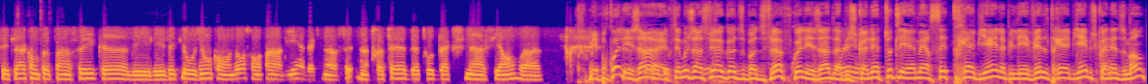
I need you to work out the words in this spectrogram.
c'est clair qu'on peut penser que les, les éclosions qu'on a sont en lien avec notre, notre faible taux de vaccination. Euh, Mais pourquoi les gens, écoutez, moi j'en suis un gars du bas du fleuve, pourquoi les gens de la Oui. je connais toutes les MRC très bien, là, puis les villes très bien, puis je connais du monde.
